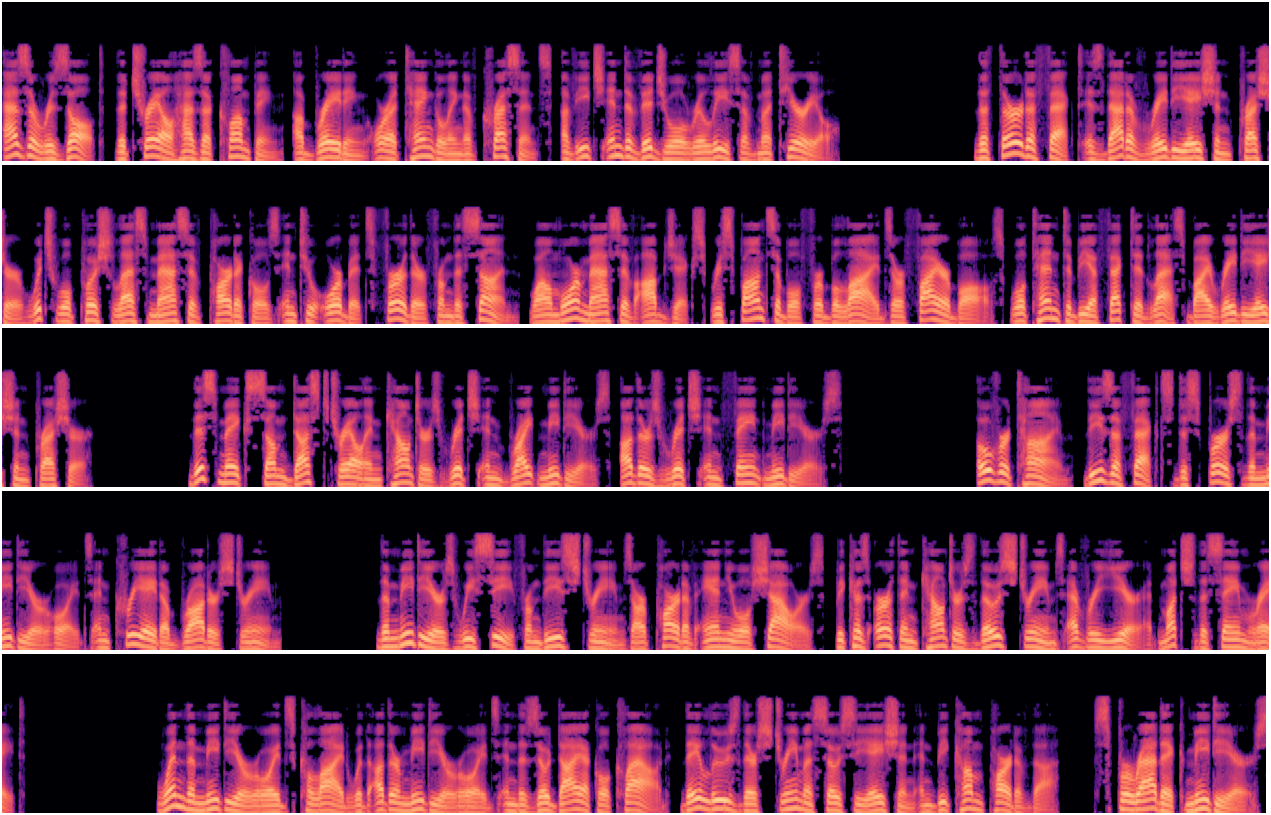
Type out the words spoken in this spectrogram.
As a result, the trail has a clumping, a braiding or a tangling of crescents, of each individual release of material. The third effect is that of radiation pressure which will push less massive particles into orbits further from the Sun, while more massive objects responsible for bolides or fireballs will tend to be affected less by radiation pressure. This makes some dust trail encounters rich in bright meteors, others rich in faint meteors. Over time, these effects disperse the meteoroids and create a broader stream. The meteors we see from these streams are part of annual showers, because Earth encounters those streams every year at much the same rate. When the meteoroids collide with other meteoroids in the zodiacal cloud, they lose their stream association and become part of the sporadic meteors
